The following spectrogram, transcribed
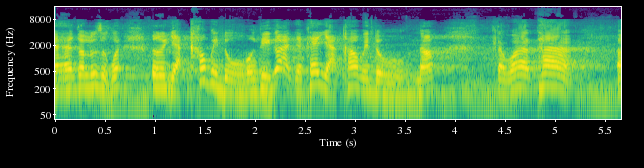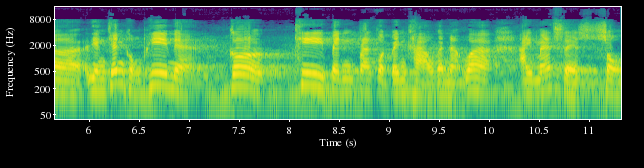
นะฮะก็รู้สึกว่าเอออยากเข้าไปดู บางทีก็อาจจะแค่อยากเข้าไปดูเนาะแต่ว่าถ้าเอ่ออย่างเช่นของพี่เนี่ยก็ที่เป็นปรากฏเป็นข่าวกันนะว่า iMessage ส่ง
